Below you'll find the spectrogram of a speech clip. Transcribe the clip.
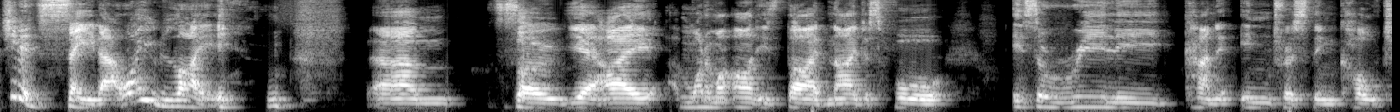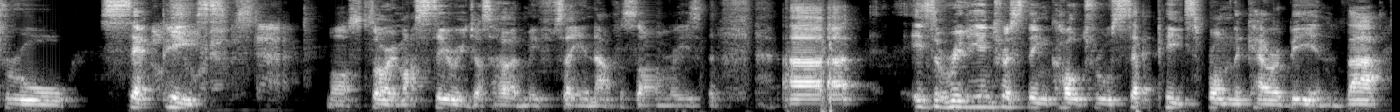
She didn't say that. Why are you lying? Um so yeah i one of my aunties died and i just thought it's a really kind of interesting cultural set piece Oh, sorry, my Siri just heard me saying that for some reason. Uh, it's a really interesting cultural set piece from the Caribbean that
